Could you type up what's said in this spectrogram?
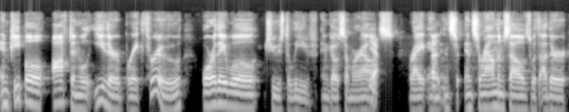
And people often will either break through or they will choose to leave and go somewhere else, yeah. right? And, and and surround themselves with other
